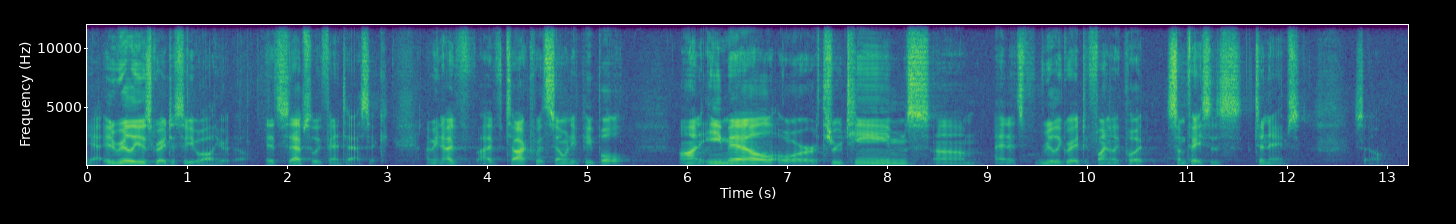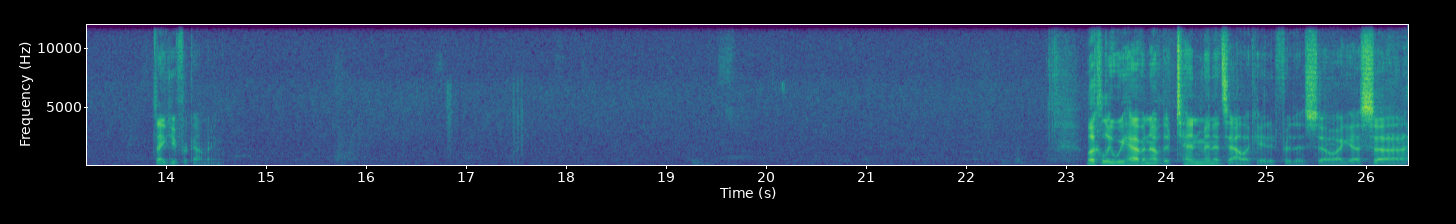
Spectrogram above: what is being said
Yeah, it really is great to see you all here, though. It's absolutely fantastic. I mean, I've, I've talked with so many people on email or through Teams, um, and it's really great to finally put some faces to names. So thank you for coming. Luckily, we have another 10 minutes allocated for this, so I guess uh,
